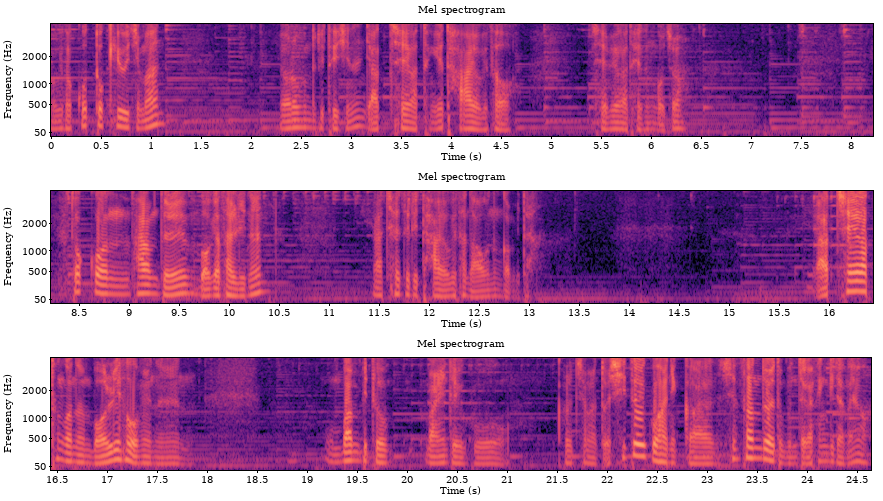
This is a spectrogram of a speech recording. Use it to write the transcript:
여기서 꽃도 키우지만 여러분들이 드시는 야채 같은 게 다 여기서 재배가 되는 거죠. 수도권 사람들을 먹여 살리는 야채들이 다 여기서 나오는 겁니다. 야채 같은 거는 멀리서 오면은 운반비도 많이 들고 그렇지만 또 시들고 하니까 신선도에도 문제가 생기잖아요.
